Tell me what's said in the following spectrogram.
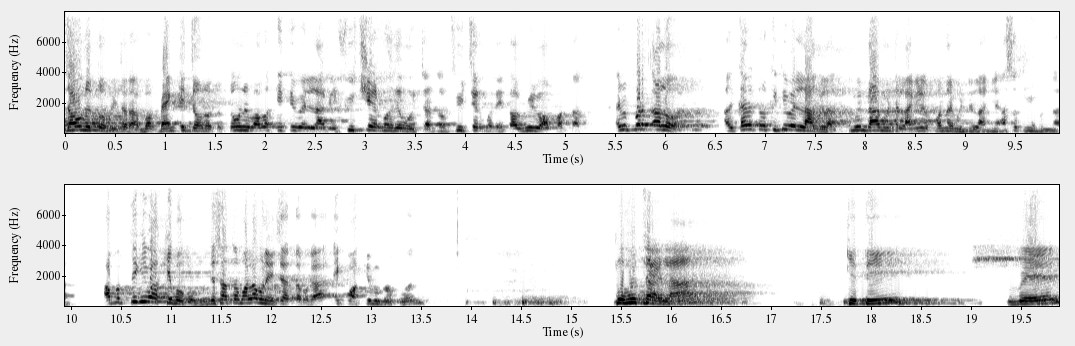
जाऊन येतो मी जरा बँकेत जाऊन येतो. तो म्हणजे बाबा किती वेळ लागेल? फ्युचरमध्ये विचारतो. फ्युचरमध्ये तेव्हा विल वापरतात. आणि मी परत आलो. आणि खरं तर किती वेळ लागला? तुम्ही दहा मिनिटं लागले पंधरा मिनिटं लागले असं तुम्ही म्हणणार. आपण तिघी वाक्य बघू. म्हणजे जसं आता मला म्हणायचं आता बघा एक वाक्य बघू आपण. पोहोचायला किती वेळ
